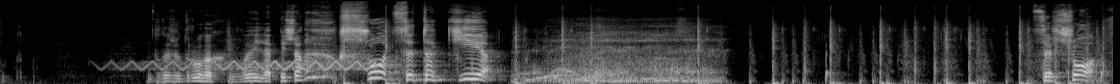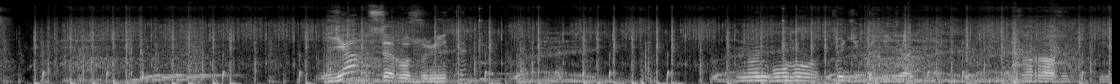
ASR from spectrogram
тут. Тут вже друга хвиля пішла. Що це таке? Це що? Як це розуміти? Ну мого чудіка їдять. Зарази такі.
